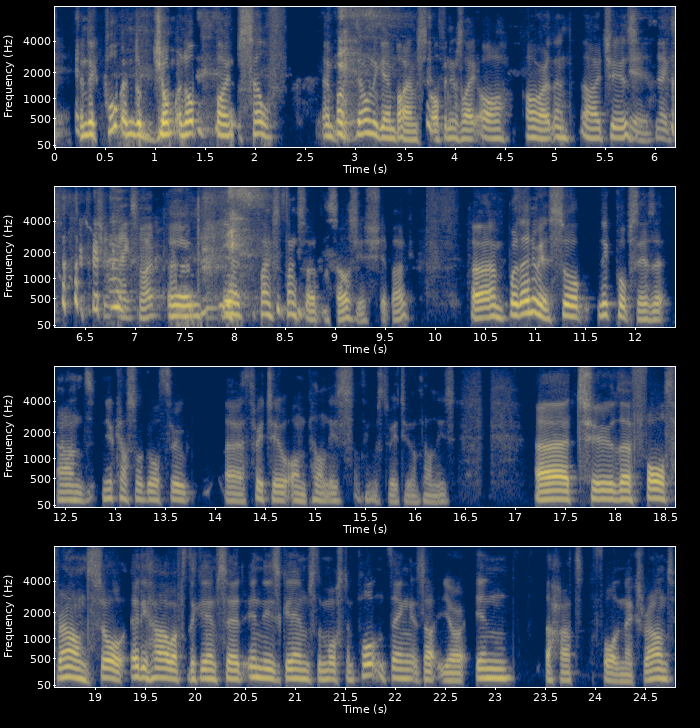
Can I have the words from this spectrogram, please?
and Nick Pope ended up jumping up by himself and back down again by himself, and he was like, "Oh, all right then, all right, cheers." yeah, thanks. thanks, mate. Um, yeah, thanks, thanks for the cells, you shitbag. Um, but anyway, so Nick Pope says it, and Newcastle go through uh, three two on penalties. I think it was three two on penalties. Uh, to the fourth round. So Eddie Howe after the game said, "In these games, the most important thing is that you're in the hat for the next round."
